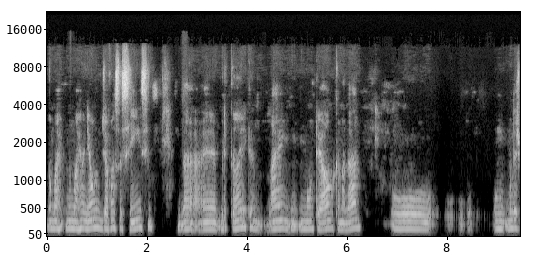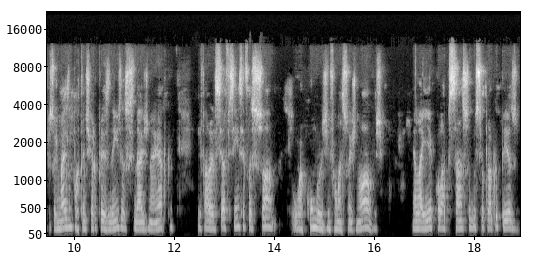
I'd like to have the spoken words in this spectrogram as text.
numa, numa reunião de avanço da ciência da, é, britânica, lá em, em, Montreal, no Canadá, o, uma das pessoas mais importantes, que era o presidente da sociedade na época, ele fala: se a ciência fosse só o acúmulo de informações novas, ela ia colapsar sobre o seu próprio peso.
